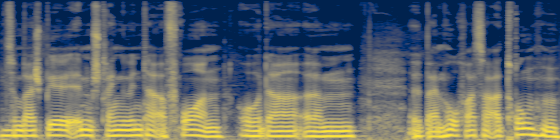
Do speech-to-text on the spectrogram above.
mhm. zum Beispiel im strengen Winter erfroren oder ähm, äh, beim Hochwasser ertrunken.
